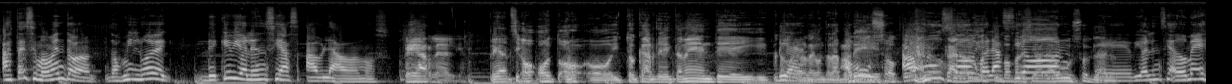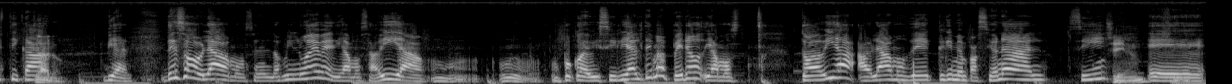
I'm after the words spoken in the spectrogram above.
Hasta ese momento, 2009, ¿de qué violencias hablábamos? Pegarle a alguien. Pegar- sí, o, o- o- o- y tocar directamente y agarrarla contra la pared. Abuso, Claro, abuso, claro, al violación, abuso, claro. eh, violencia doméstica. Claro. Bien, de eso hablábamos en el 2009, digamos, había un, un- un poco de visibilidad al tema, pero, digamos, todavía hablábamos de crimen pasional, ¿sí? Sí, Eh,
